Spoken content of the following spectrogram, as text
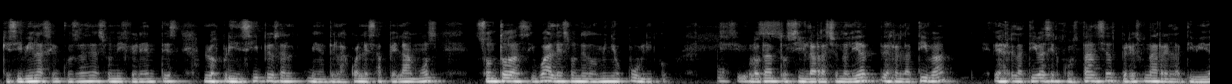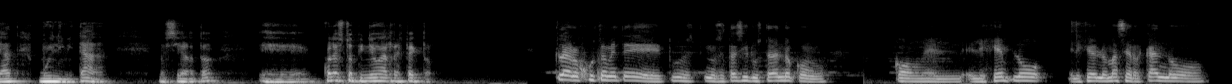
que si bien las circunstancias son diferentes, los principios mediante los cuales apelamos son todas iguales, son de dominio público. Por lo tanto, si la racionalidad es relativa, es relativa a circunstancias, pero es una relatividad muy limitada, ¿no es cierto? Eh, ¿Cuál es tu opinión al respecto? Claro, justamente tú nos estás ilustrando con, con el, el ejemplo, el ejemplo más cercano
